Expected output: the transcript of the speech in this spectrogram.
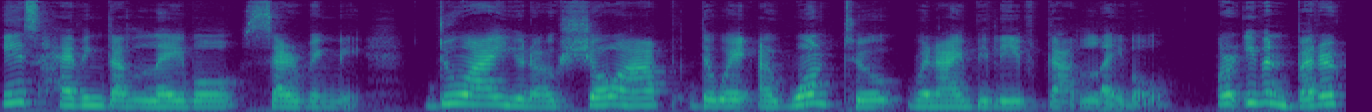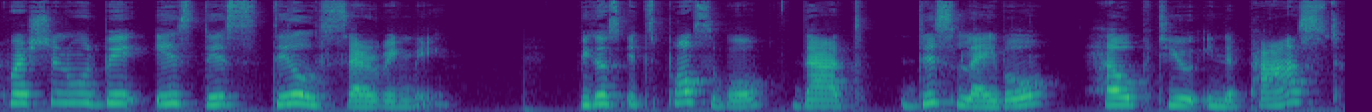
Is having that label serving me? Do I, you know, show up the way I want to when I believe that label? Or even better question would be Is this still serving me? Because it's possible that this label helped you in the past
